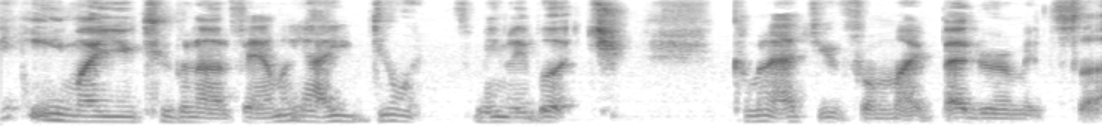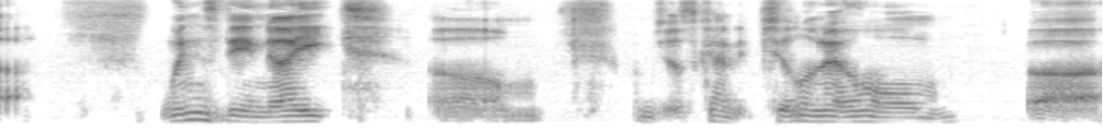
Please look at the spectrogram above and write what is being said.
Hey, my YouTube and on family, how you doing? It's Mainely Butch, coming at you from my bedroom. It's uh, Wednesday night. Um, I'm just kind of chilling at home, uh,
